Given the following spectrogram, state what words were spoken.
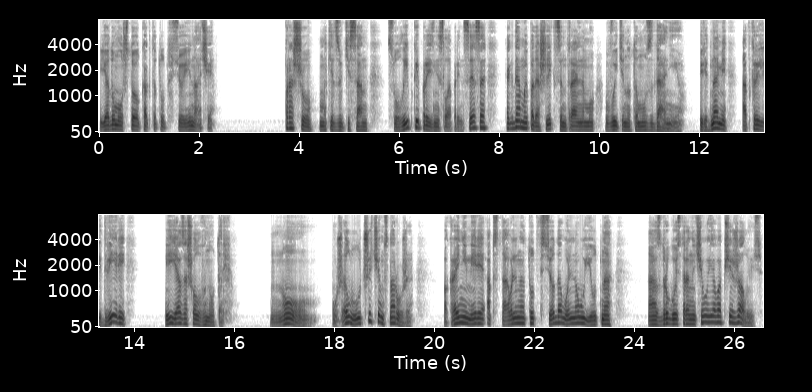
Я думал, что как-то тут все иначе. «Прошу, Матидзуки-сан», — с улыбкой произнесла принцесса, когда мы подошли к центральному вытянутому зданию. Перед нами открыли двери, и я зашел внутрь. Ну, уже лучше, чем снаружи. По крайней мере, обставлено тут все довольно уютно. А с другой стороны, чего я вообще жалуюсь?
